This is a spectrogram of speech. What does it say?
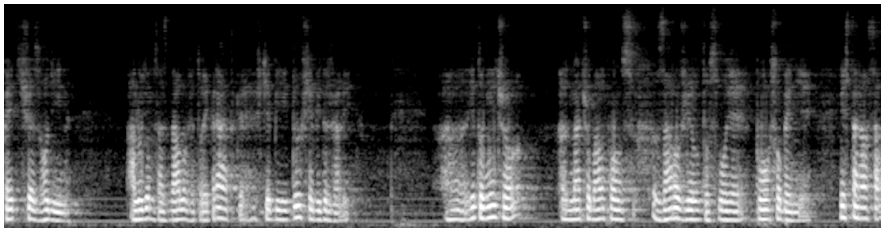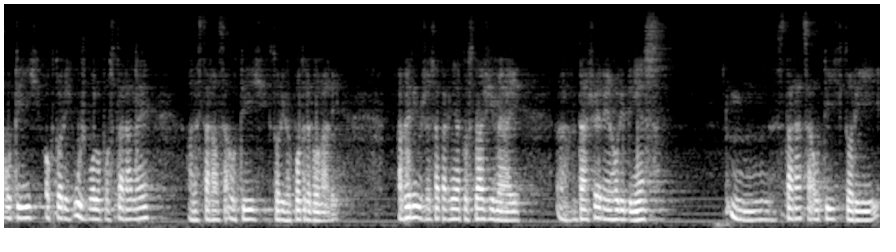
5-6 hodín. A ľuďom sa zdalo, že to je krátke, ešte by dlhšie vydržali. Je to niečo, na čom Alfons založil to svoje pôsobenie. Nestaral sa o tých, o ktorých už bolo postarané, ale staral sa o tých, ktorí ho potrebovali. A verím, že sa tak nejako snažíme aj v našej reholi dnes mm, starať sa o tých, ktorí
